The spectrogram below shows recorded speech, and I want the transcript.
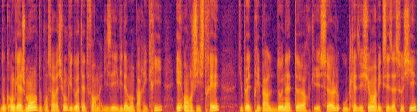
Donc engagement de conservation qui doit être formalisé évidemment par écrit et enregistré, qui peut être pris par le donateur qui est seul ou le cas échéant avec ses associés,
